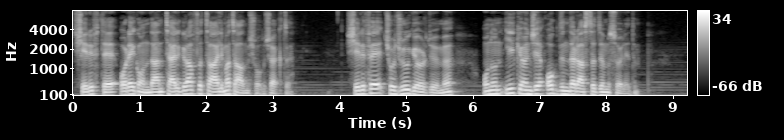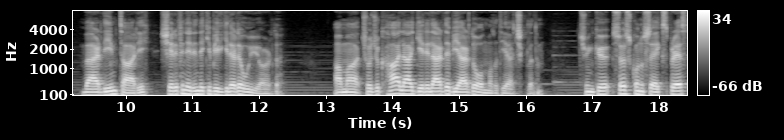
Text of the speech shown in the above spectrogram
Şerif de Oregon'dan telgrafla talimat almış olacaktı. Şerif'e çocuğu gördüğümü, onun ilk önce Ogden'da rastladığımı söyledim. Verdiğim tarih, Şerif'in elindeki bilgilere uyuyordu. Ama çocuk hala gerilerde bir yerde olmalı diye açıkladım. Çünkü söz konusu ekspres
